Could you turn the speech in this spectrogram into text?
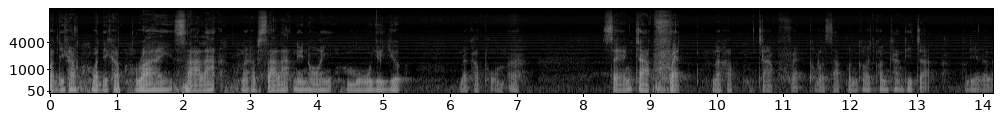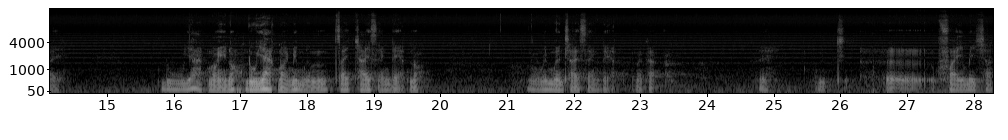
วัสดีครับสวัสดีครับร้ายสาระนะครับ สาระน้อยๆโมเยอะๆนะครับผมอะแสงจากแฟลชนะครับ จากแฟลชโทรศัพท์มันก็ค่อนข้างที่จะเขาเรียกอะไร ดูยากหน่อยเนาะดูยากหน่อยไม่เหมือนใช้ใช้แสงแดดเนาะไม่เหมือนใช้แสงแดดนะครับไฟไม่ชัด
